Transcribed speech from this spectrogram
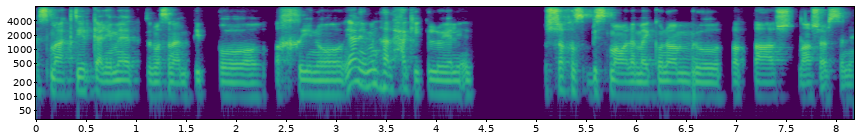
أسمع كتير كلمات مثلا بيبو طخينو يعني من هالحكي كله يعني الشخص بيسمعه لما يكون عمره 13 12 سنة.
